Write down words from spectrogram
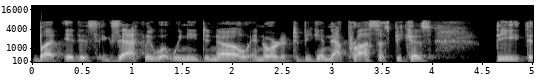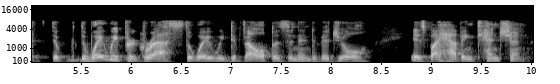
but it is exactly what we need to know in order to begin that process because the, the, the, the way we progress, the way we develop as an individual is by having tension.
